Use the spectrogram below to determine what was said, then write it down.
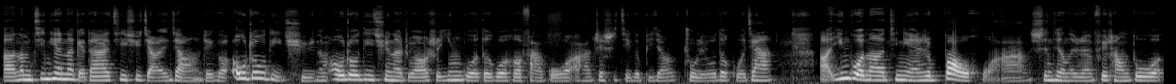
呃，那么今天呢，给大家继续讲一讲这个欧洲地区。那么欧洲地区呢，主要是英国、德国和法国啊，这是几个比较主流的国家。啊，英国呢，今年是爆火啊，申请的人非常多。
